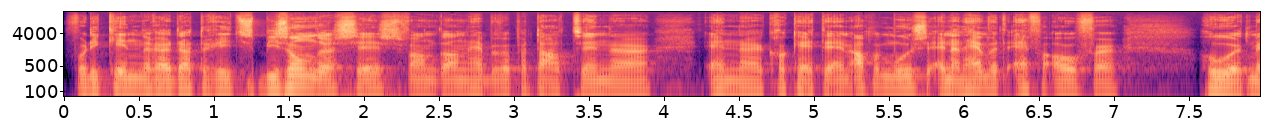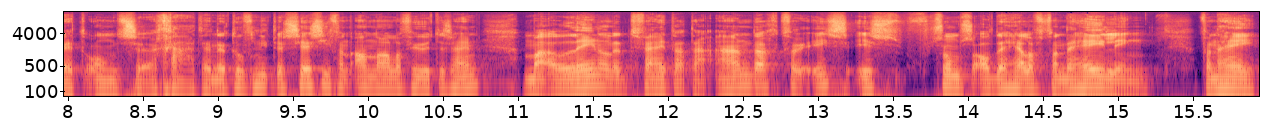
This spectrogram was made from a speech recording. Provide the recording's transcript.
voor die kinderen dat er iets bijzonders is. Van dan hebben we patat en, en kroketten en appelmoes. En dan hebben we het even over hoe het met ons gaat. En dat hoeft niet een sessie van anderhalf uur te zijn. Maar alleen al het feit dat daar aandacht voor is, is soms al de helft van de heling. Van hé, hey,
